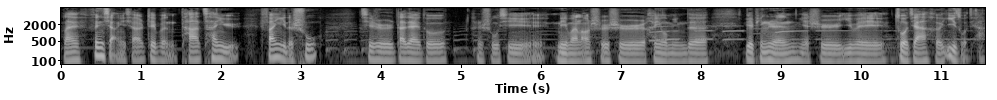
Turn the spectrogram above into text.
来分享一下这本他参与翻译的书。其实大家也都很熟悉，李婉老师是很有名的 乐评人，也是一位作家和译作家。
